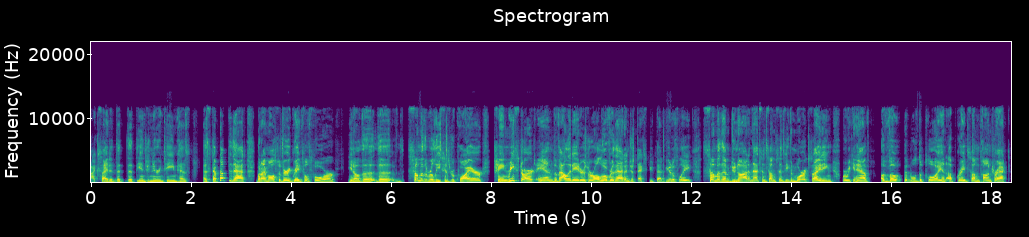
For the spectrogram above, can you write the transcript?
excited that that the engineering team has has stepped up to that, but I'm also very grateful for you know the the some of the releases require chain restart and the validators are all over that and just execute that beautifully some of them do not and that's in some sense even more exciting where we can have a vote that will deploy and upgrade some contract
